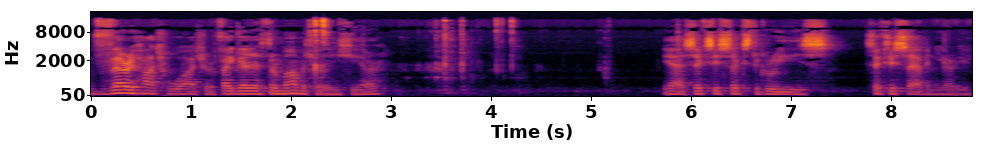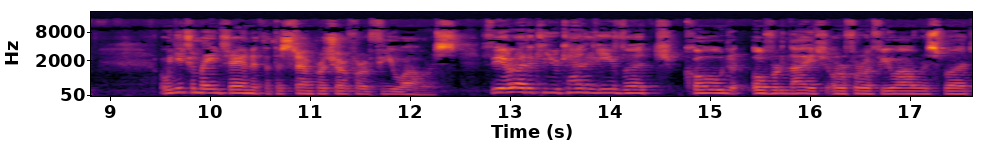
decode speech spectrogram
very hot water. If I get a thermometer in here. Yeah, 66 degrees, 67 nearly. We need to maintain it at this temperature for a few hours. Theoretically, you can leave it cold overnight or for a few hours, but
